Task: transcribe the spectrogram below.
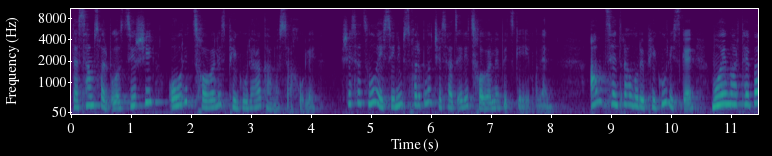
და სამსხვერპლოს ძირში ორი ცხოველის ფიგურაა გამოსახული. შესაძლოა ისინი მსხვერპლად შესაწირი ცხოველებიც კი იყვნენ. ამ ცენტრალური ფიგურისკენ მოემართება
